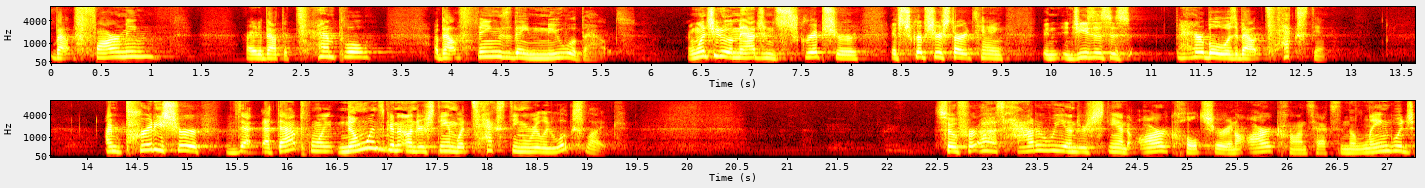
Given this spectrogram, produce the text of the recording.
about farming right? About the temple, about things they knew about. I want you to imagine Scripture, if Scripture started saying, in, Jesus' parable was about texting. I'm pretty sure that at that point, no one's going to understand what texting really looks like. So, for us, how do we understand our culture and our context and the language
